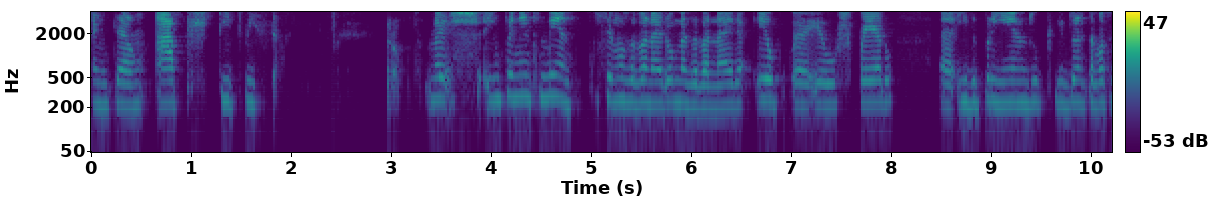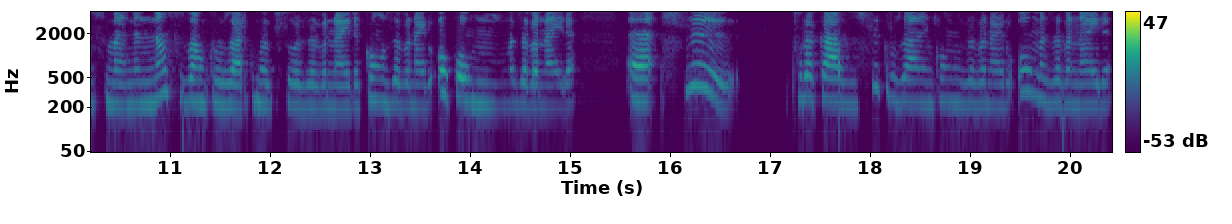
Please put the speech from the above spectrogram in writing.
então à prostituição. Pronto, mas independentemente de ser um zabaneiro ou uma zabaneira, eu, eh, eu espero uh, e depreendo que durante a vossa semana não se vão cruzar com uma pessoa zabaneira, com um zabaneiro ou com uma zabaneira. Uh, se por acaso se cruzarem com um zabaneiro ou uma zabaneira,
